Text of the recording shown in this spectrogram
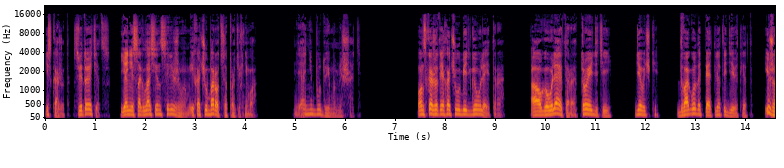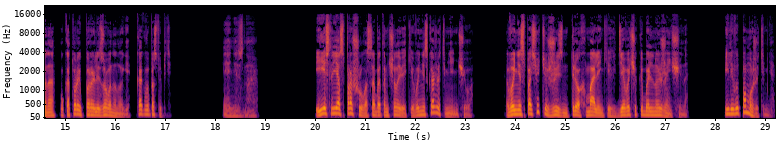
и скажет, «Святой Отец, я не согласен с режимом и хочу бороться против него», я не буду ему мешать. Он скажет, я хочу убить Гауляйтера. А у Гауляйтера трое детей. Девочки. Два года, пять лет и девять лет. И жена, у которой парализованы ноги. Как вы поступите? Я не знаю. И если я спрошу вас об этом человеке, вы не скажете мне ничего? Вы не спасете жизнь трех маленьких девочек и больной женщины? Или вы поможете мне?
